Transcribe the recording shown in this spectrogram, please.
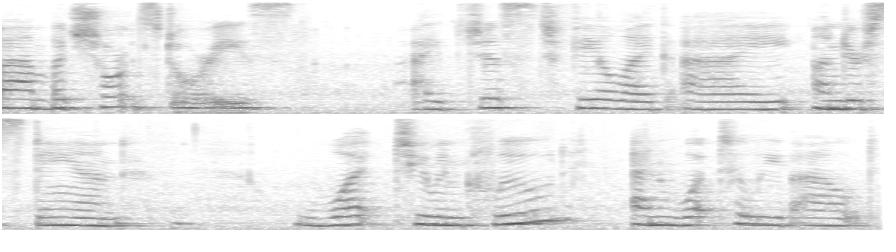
Um, but short stories, I just feel like I understand what to include and what to leave out.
